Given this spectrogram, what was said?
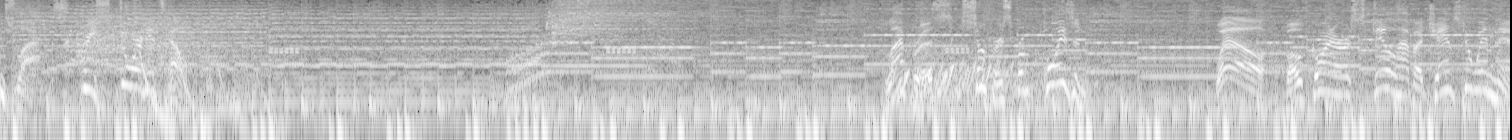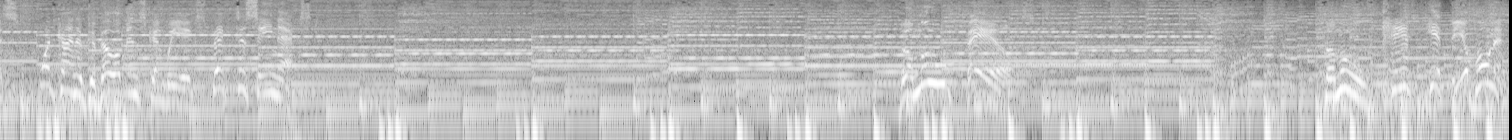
Munchlax restored its health. Lapras suffers from poison. Well, both corners still have a chance to win this. What kind of developments can we expect to see next? The move fails. The move can't hit the opponent.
